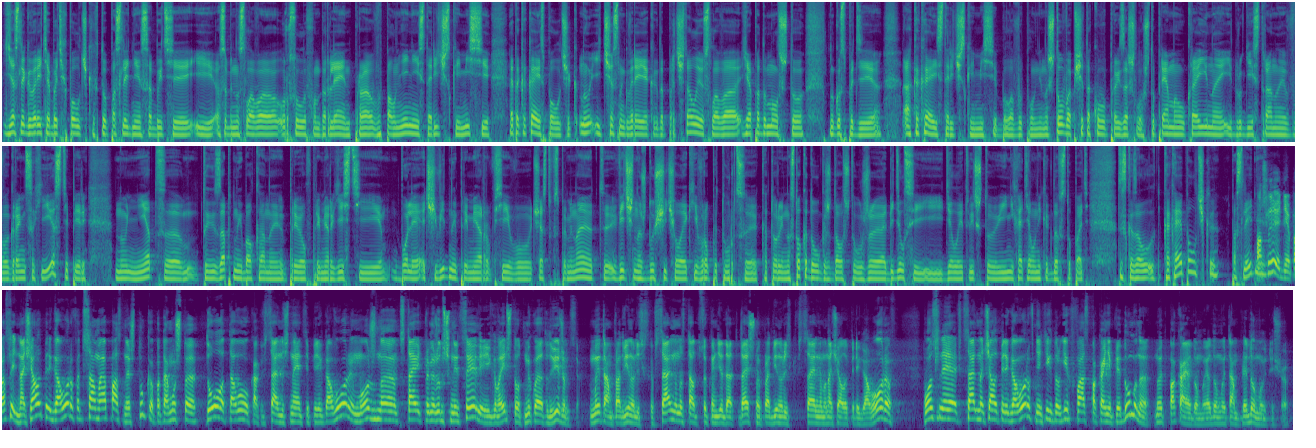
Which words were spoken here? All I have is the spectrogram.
Если говорить об этих полочках, то последние события и особенно слова Урсулы фон дер Ляйен про выполнение исторической миссии, это какая из полочек? Ну и, честно говоря, я когда прочитал ее слова, я подумал, что, ну господи, а какая историческая миссия была выполнена? Что вообще такого произошло? Что прямо Украина и другие страны в границах ЕС теперь? Ну нет, эм, ты Западные Балканы привел в пример, есть и более очевидный пример, все его часто вспоминают, вечно ждущий человек Европы Турции, который настолько долго ждал, что уже обиделся и делает вид, что и не хотел никогда вступать. Ты сказал, какая полочка? Последняя? Последняя, последняя. Начало переговоров — это самая опасная штука, потому что до того, как официально начинаются переговоры, можно ставить промежуточные цели и говорить, что вот мы куда-то движемся. Мы там продвинулись к официальному статусу кандидата, дальше мы продвинулись к официальному началу переговоров, После официального начала переговоров никаких других фаз пока не придумано. Но это пока, я думаю. Я думаю, там придумают еще.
